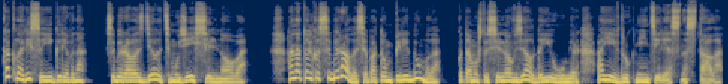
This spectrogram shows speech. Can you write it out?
как Лариса Игоревна собиралась сделать музей Сильного. Она только собиралась, а потом передумала, потому что Сильнов взял, да и умер, а ей вдруг неинтересно стало.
